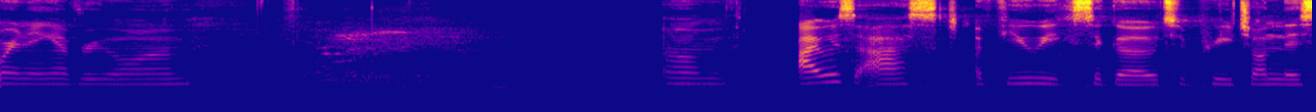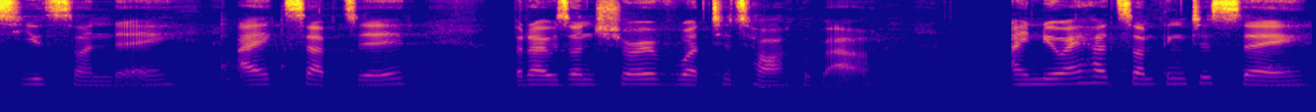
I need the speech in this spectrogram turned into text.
Morning, everyone. Um, I was asked a few weeks ago to preach on this Youth Sunday. I accepted, but I was unsure of what to talk about. I knew I had something to say,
